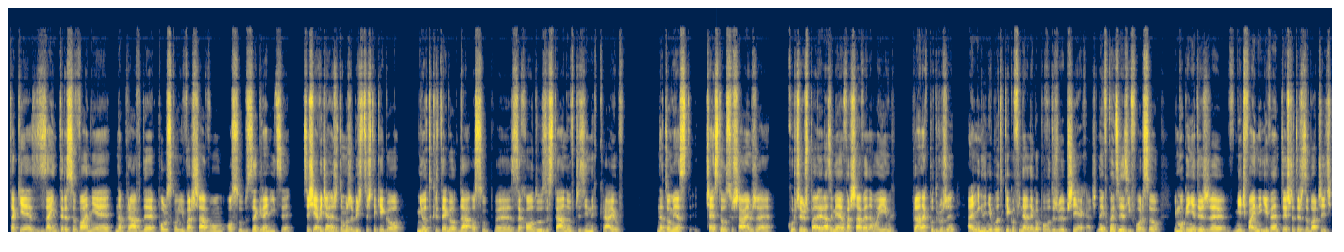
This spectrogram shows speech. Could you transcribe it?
takie zainteresowanie naprawdę Polską i Warszawą osób z zagranicy. W sensie ja wiedziałem, że to może być coś takiego nieodkrytego dla osób e, z zachodu, ze Stanów czy z innych krajów. Natomiast często usłyszałem, że kurczę, już parę razy miałem Warszawę na moich planach podróży, ale nigdy nie było takiego finalnego powodu, żeby przyjechać. No i w końcu jest i Warsaw i mogę nie dość, że mieć fajny event, to jeszcze też zobaczyć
